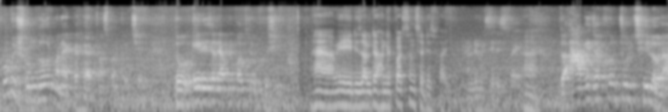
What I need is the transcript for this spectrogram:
খুবই সুন্দর মানে একটা হেয়ার ট্রান্সপ্লান্ট হয়েছে। তো এই রেজাল্টে আপনি কতটুকু খুশি? হ্যাঁ আমি এই রেজাল্টে hundred percent satisfy hundred satisfy হ্যাঁ। তো আগে যখন চুল ছিল না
